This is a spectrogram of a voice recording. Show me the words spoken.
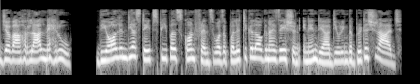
Jawaharlal Nehru. The All India States People's Conference was a political organization in India during the British Raj.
